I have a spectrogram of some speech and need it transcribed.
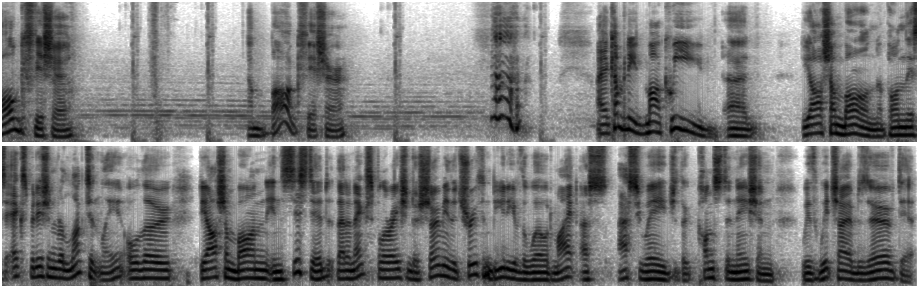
Bog fisher. A bog fisher. I accompanied Marquis uh, D'Archambon upon this expedition reluctantly, although D'Archambon insisted that an exploration to show me the truth and beauty of the world might ass- assuage the consternation with which I observed it.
